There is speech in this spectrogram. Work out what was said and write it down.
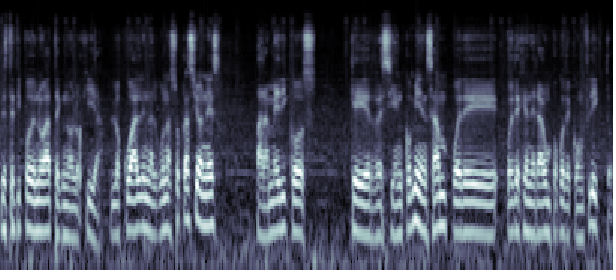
de este tipo de nueva tecnología, lo cual en algunas ocasiones para médicos que recién comienzan puede, puede generar un poco de conflicto.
